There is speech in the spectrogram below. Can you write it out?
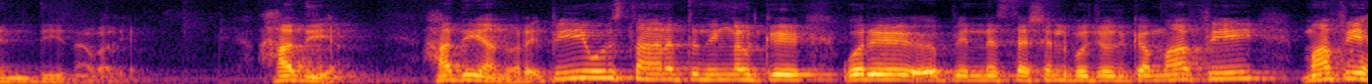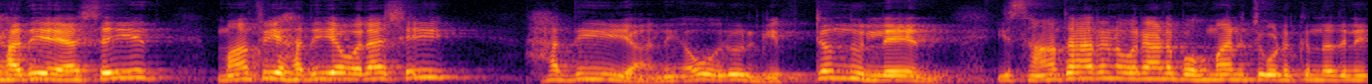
എന്തി എന്നാണ് പറയുക ഹദിയ ഹദിയ എന്ന് പറയും. ഇപ്പോൾ ഈ ഒരു സ്ഥാനത്ത് നിങ്ങൾക്ക് ഒരു പിന്നെ സെഷനിൽ പോയി ചോദിക്കാം മാഫി മാഫി ഹദിയ യാ സയ്യിദ് മാഫി ഹദിയ ഒലാ ഷെയ് ഹദിയ നിങ്ങൾ ഒരു ഒരു ഗിഫ്റ്റൊന്നുമില്ലേ എന്ന്. ഈ സാധാരണ ഒരാളെ ബഹുമാനിച്ചു കൊടുക്കുന്നതിന്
